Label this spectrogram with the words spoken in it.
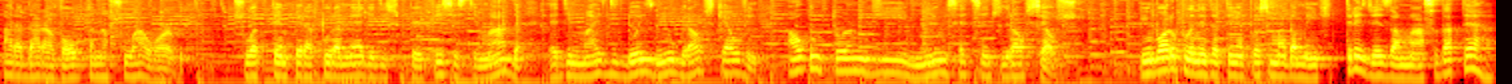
para dar a volta na sua órbita. Sua temperatura média de superfície estimada é de mais de 2.000 graus Kelvin, algo em torno de 1.700 graus Celsius. Embora o planeta tenha aproximadamente três vezes a massa da Terra,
